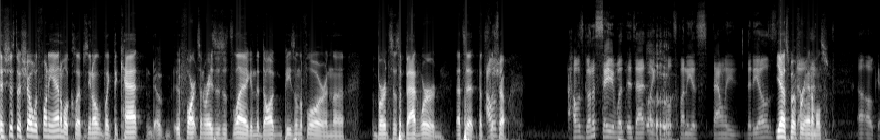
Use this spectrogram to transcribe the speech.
it's just a show with funny animal clips. You know, like the cat uh, farts and raises its leg, and the dog pees on the floor, and the, the bird says a bad word. That's it. That's I the was- show. I was gonna say, what is that like world's funniest family videos? Yes, but for No, that- animals. Uh, okay.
